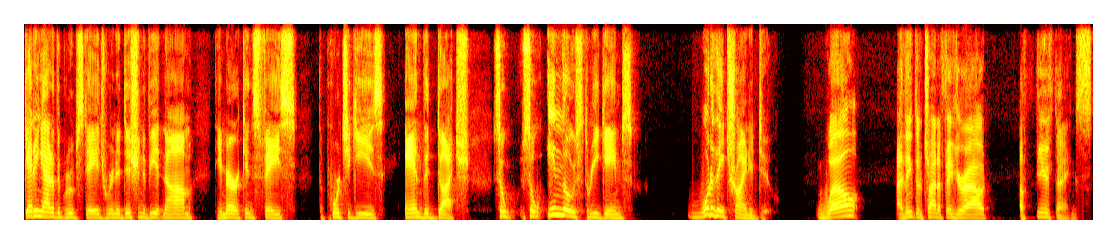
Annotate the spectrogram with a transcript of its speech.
getting out of the group stage, where in addition to Vietnam, the Americans face the Portuguese and the Dutch. So, so in those three games, what are they trying to do? Well, I think they're trying to figure out a few things.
